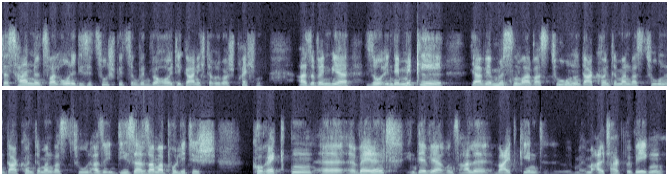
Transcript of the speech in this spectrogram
des Handelns, weil ohne diese Zuspitzung würden wir heute gar nicht darüber sprechen. Also wenn wir so in dem Mittel, ja, wir müssen mal was tun und da könnte man was tun und da könnte man was tun. Also in dieser, sagen wir, politisch korrekten äh, Welt, in der wir uns alle weitgehend im Alltag bewegen,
